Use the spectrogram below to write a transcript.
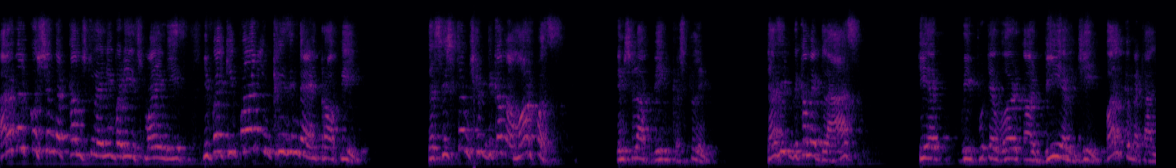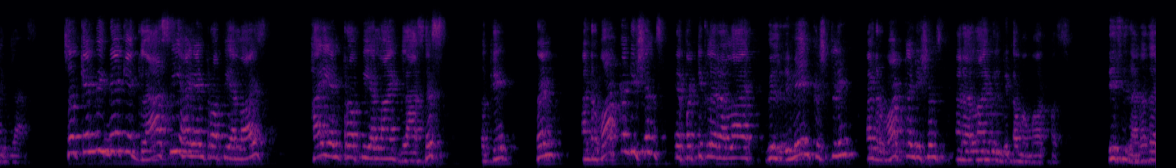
Another question that comes to anybody's mind is, if I keep on increasing the entropy, the system should become amorphous instead of being crystalline. Does it become a glass? Here we put a word called BMG, bulk metallic glass. So can we make a glassy high entropy alloys, high entropy alloy glasses, okay? When under what conditions a particular alloy will remain crystalline, under what conditions an alloy will become amorphous. This is another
